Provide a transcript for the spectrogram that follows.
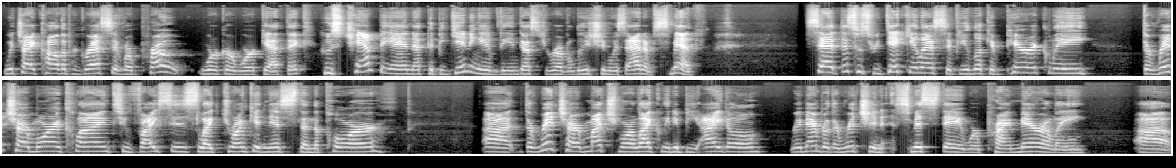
which I call the progressive or pro worker work ethic, whose champion at the beginning of the Industrial Revolution was Adam Smith, said this was ridiculous. If you look empirically, the rich are more inclined to vices like drunkenness than the poor. Uh, the rich are much more likely to be idle. Remember, the rich in Smith's day were primarily uh,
